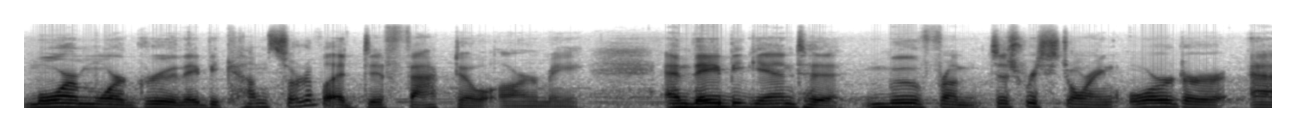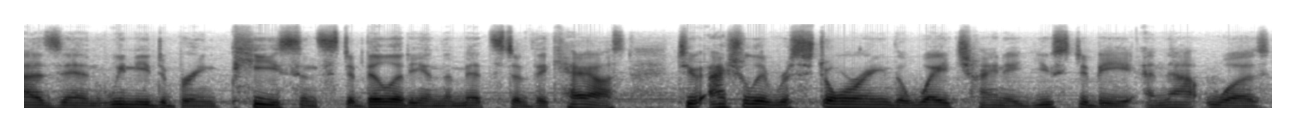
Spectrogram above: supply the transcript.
more and more grew, they become sort of a de facto army. And they began to move from just restoring order, as in we need to bring peace and stability in the midst of the chaos, to actually restoring the way China used to be, and that was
